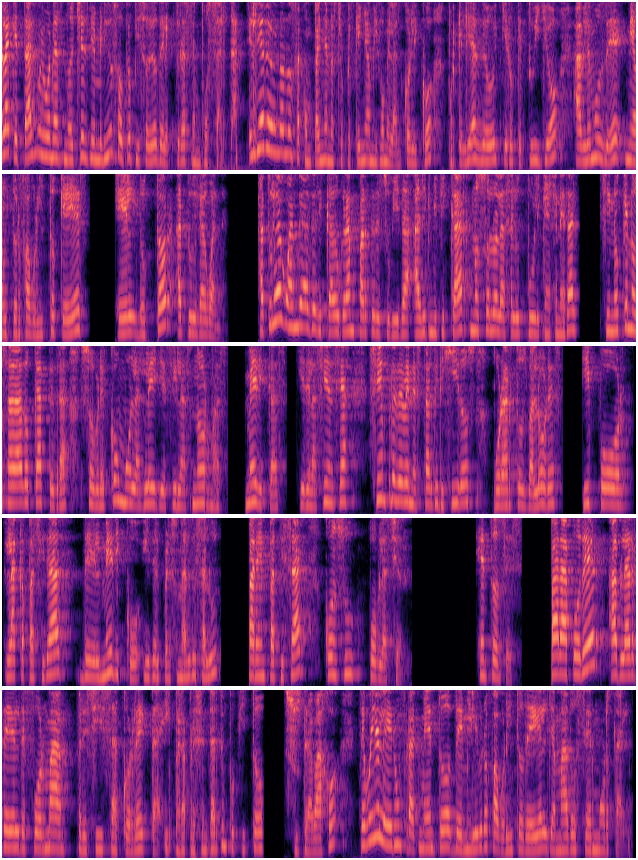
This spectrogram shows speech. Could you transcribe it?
Hola, ¿qué tal? Muy buenas noches. Bienvenidos a otro episodio de Lecturas en Voz Alta. El día de hoy no nos acompaña nuestro pequeño amigo melancólico, porque el día de hoy quiero que tú y yo hablemos de mi autor favorito, que es el doctor Atul Gawande. Atul Gawande ha dedicado gran parte de su vida a dignificar no solo la salud pública en general, sino que nos ha dado cátedra sobre cómo las leyes y las normas médicas y de la ciencia siempre deben estar dirigidos por hartos valores y por la capacidad del médico y del personal de salud para empatizar con su población. Entonces, para poder hablar de él de forma precisa, correcta y para presentarte un poquito su trabajo, te voy a leer un fragmento de mi libro favorito de él llamado Ser Mortal.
